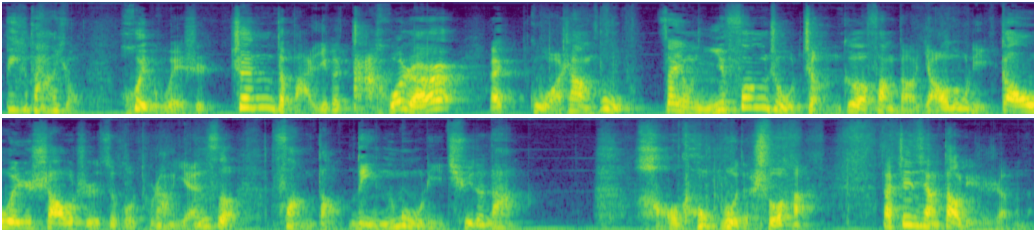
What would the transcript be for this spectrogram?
兵马俑会不会是真的把一个大活人儿，哎，裹上布，再用泥封住，整个放到窑炉里高温烧制，最后涂上颜色，放到陵墓里去的呢？好恐怖的说哈，那真相到底是什么呢？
